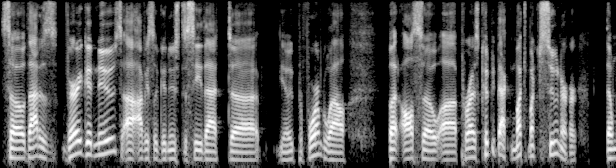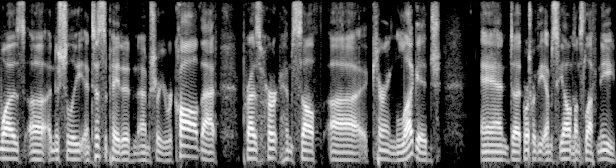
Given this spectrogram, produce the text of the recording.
So that is very good news. Uh, obviously, good news to see that uh, you know he performed well but also uh, Perez could be back much, much sooner than was uh, initially anticipated. And I'm sure you recall that Perez hurt himself uh, carrying luggage and uh, the MCL on his left knee.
